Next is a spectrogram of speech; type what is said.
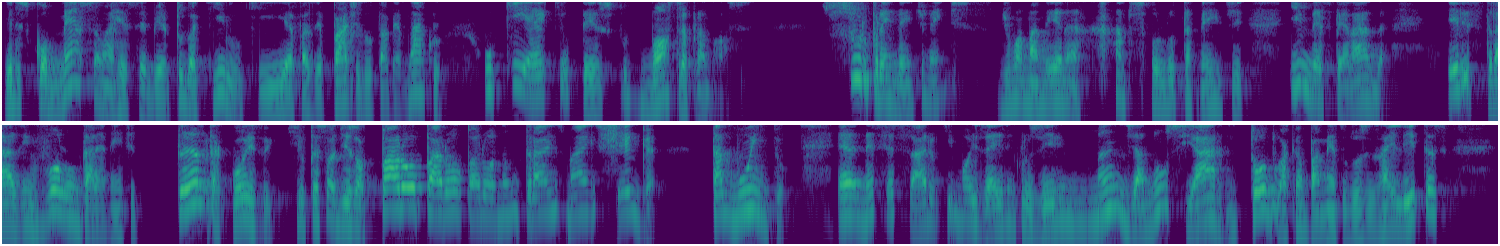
eles começam a receber tudo aquilo que ia fazer parte do tabernáculo, o que é que o texto mostra para nós? Surpreendentemente, de uma maneira absolutamente inesperada, eles trazem voluntariamente tanta coisa que o pessoal diz, ó, parou, parou, parou, não traz mais, chega. Tá muito. É necessário que Moisés, inclusive, mande anunciar em todo o acampamento dos israelitas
